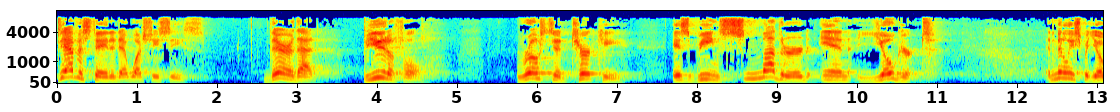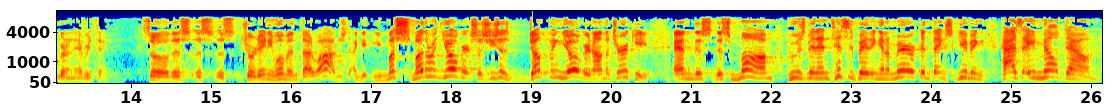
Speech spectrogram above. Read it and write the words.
devastated at what she sees. There, that beautiful roasted turkey is being smothered in yogurt. In the Middle East, you put yogurt on everything. So this, this, this Jordanian woman thought, wow, just, get, you must smother with yogurt. So she's just dumping yogurt on the turkey. And this, this mom, who has been anticipating an American Thanksgiving, has a meltdown.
